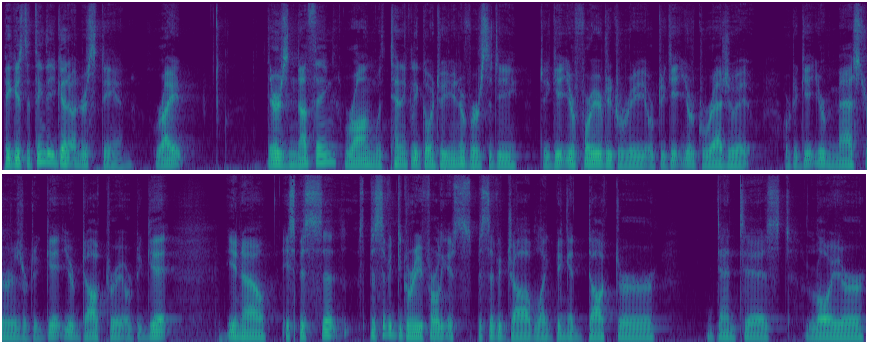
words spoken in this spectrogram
Because the thing that you got to understand, right? There's nothing wrong with technically going to a university to get your four year degree or to get your graduate or to get your master's or to get your doctorate or to get, you know, a specific specific degree for like a specific job like being a doctor, dentist, lawyer,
